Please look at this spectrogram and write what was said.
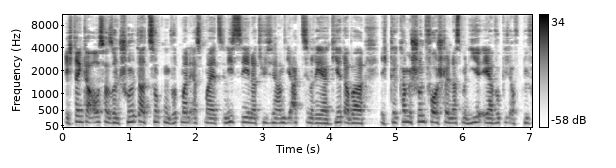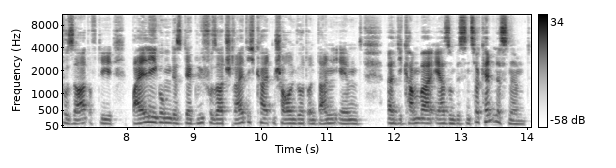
ich denke, außer so ein Schulterzucken wird man erstmal jetzt nicht sehen. Natürlich haben die Aktien reagiert, aber ich kann mir schon vorstellen, dass man hier eher wirklich auf Glyphosat, auf die Beilegung des, der Glyphosat-Streitigkeiten schauen wird und dann eben äh, die Kamba eher so ein bisschen zur Kenntnis nimmt.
